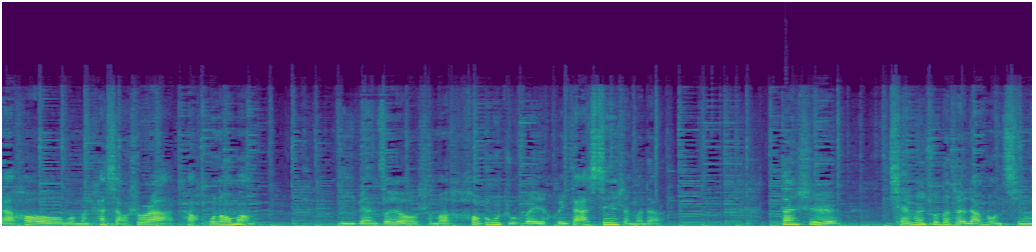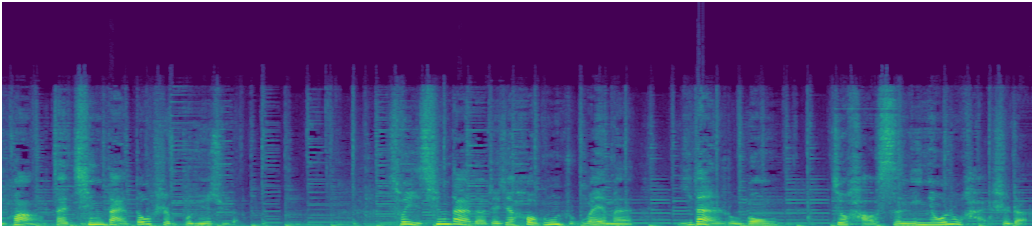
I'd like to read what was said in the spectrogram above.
然后我们看小说啊，看《红楼梦》。里边则有什么后宫主位回家心什么的，但是前面说的这两种情况在清代都是不允许的，所以清代的这些后宫主位们一旦入宫，就好似泥牛入海似的，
